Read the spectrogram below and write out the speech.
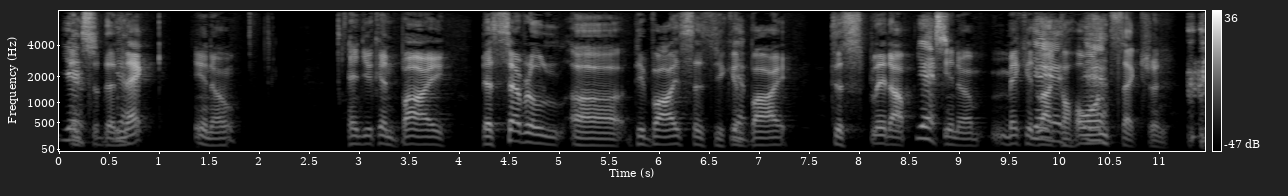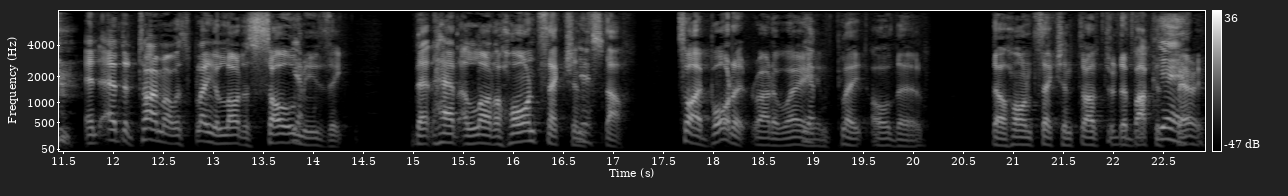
Yes, into the neck, you know, and you can buy. There's several uh, devices you can Yep. buy to split up. Yes. you know, make it Yeah, like a horn yeah. section. and at the time, I was playing a lot of soul Yep. music that had a lot of horn section Yes. stuff. So I bought it right away Yep. and played all the the horn section stuff through the Barcus Yeah. Berry.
